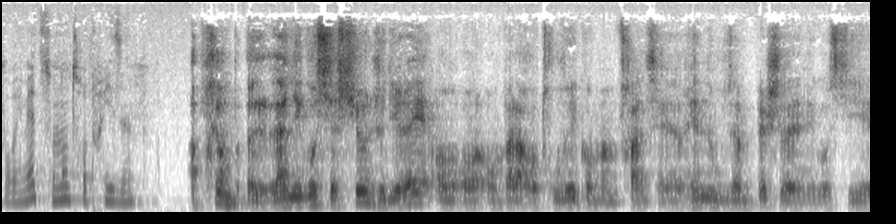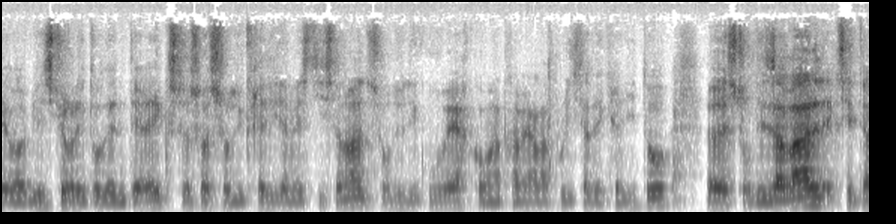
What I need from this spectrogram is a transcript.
pour y mettre son entreprise? Après, euh, la négociation, je dirais, on, va la retrouver comme en France. Hein. Rien ne vous empêche de négocier, bien sûr, les taux d'intérêt, que ce soit sur du crédit d'investissement, sur du découvert, comme à travers la police des créditos, sur des avals, etc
